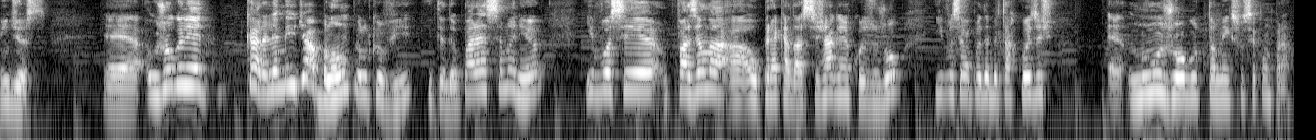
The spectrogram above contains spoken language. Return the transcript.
Injustice. É, o jogo, ele é, cara, ele é meio diablão, pelo que eu vi, entendeu? Parece ser maneiro. E você, fazendo a- a- o pré-cadastro, você já ganha coisas no jogo. E você vai poder habilitar coisas é, no jogo também, se você comprar.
